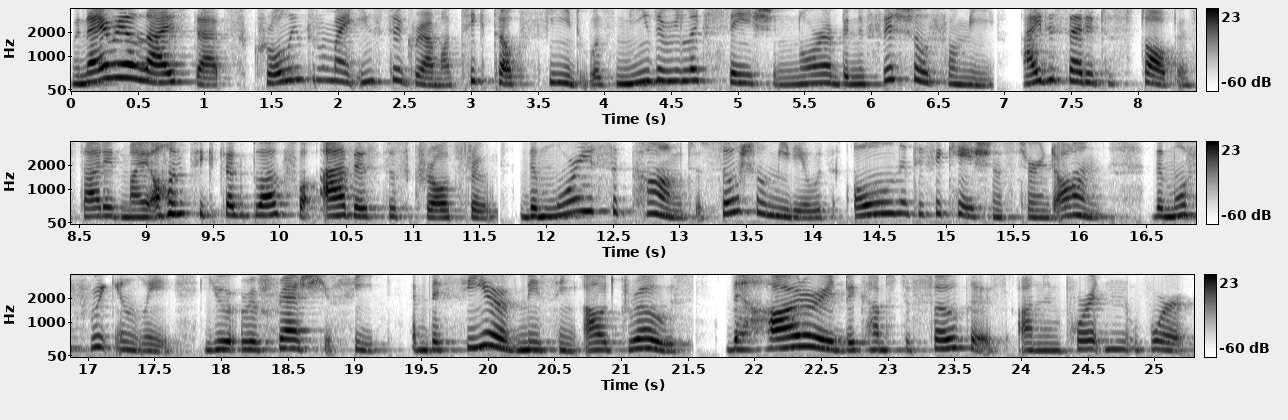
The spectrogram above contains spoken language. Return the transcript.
When I realized that scrolling through my Instagram or TikTok feed was neither relaxation nor beneficial for me, I decided to stop and started my own TikTok blog for others to scroll through. The more you succumb to social media with all notifications turned on, the more frequently you refresh your feed, and the fear of missing out grows the harder it becomes to focus on important work.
